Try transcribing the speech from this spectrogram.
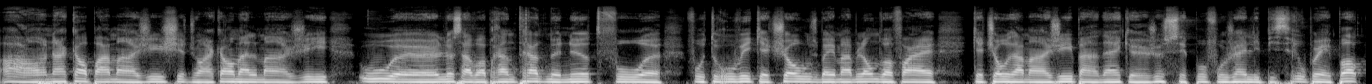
ah, on a encore pas à manger, shit, je vais encore mal manger, ou euh, là, ça va prendre 30 minutes, faut, euh, faut trouver quelque chose, ben ma blonde va faire quelque chose à manger pendant que, je sais pas, faut que j'aille à l'épicerie ou peu importe.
